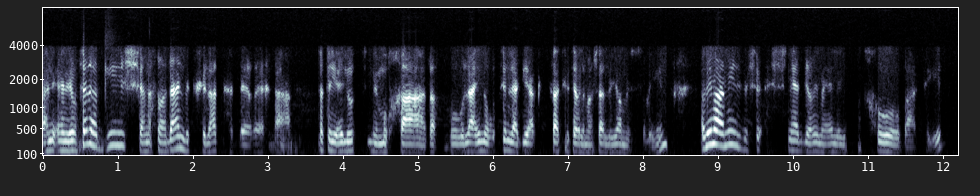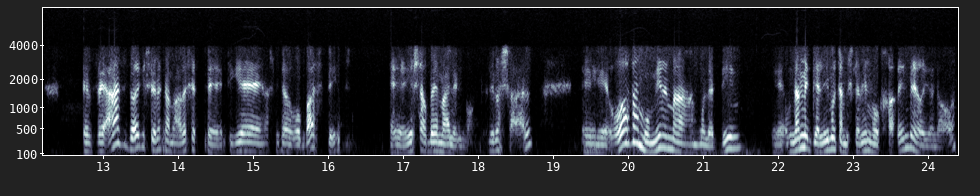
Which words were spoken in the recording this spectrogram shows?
אני, אני רוצה להדגיש שאנחנו עדיין בתחילת הדרך. קצת היעילות נמוכה, ואנחנו אולי היינו רוצים להגיע קצת יותר למשל ליום 20. אני מאמין ששני הדברים האלה יתפתחו בעתיד. ואז ברגע שבאמת המערכת אה, תהיה, מה שנקרא, רובסטית, אה, יש הרבה מה ללמוד. למשל, אה, רוב המומים המולדים אומנם מגלים אותם בשלבים מאוחרים בהריונות,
